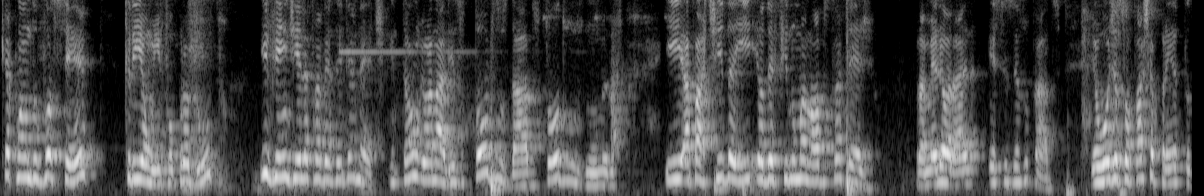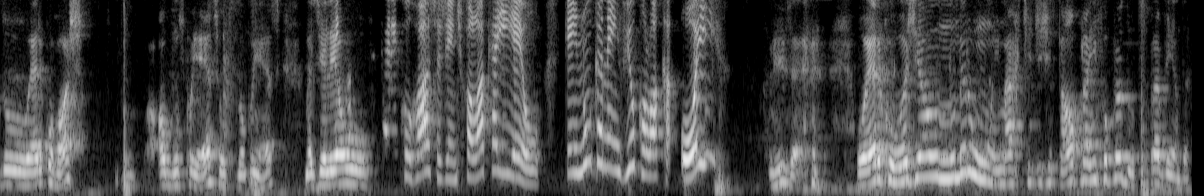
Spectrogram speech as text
Que é quando você cria um infoproduto e vende ele através da internet. Então, eu analiso todos os dados, todos os números, e a partir daí eu defino uma nova estratégia para melhorar esses resultados. Eu hoje eu sou faixa preta do Érico Rocha, alguns conhecem, outros não conhecem, mas ele é o. Érico Rocha, gente, coloca aí eu. Quem nunca nem viu, coloca oi. Pois é. O Érico hoje é o número um em marketing digital para infoprodutos, para venda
